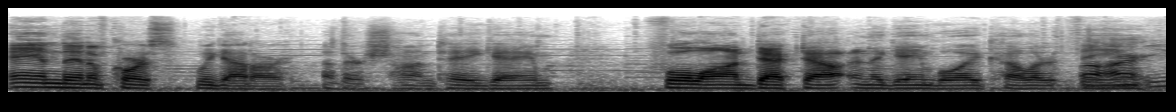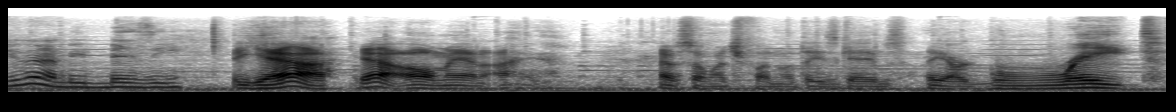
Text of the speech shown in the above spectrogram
And then, of course, we got our other Shantae game, full on decked out in the Game Boy Color theme. Well, aren't you going to be busy? Yeah, yeah. Oh man, I have so much fun with these games. They are great.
